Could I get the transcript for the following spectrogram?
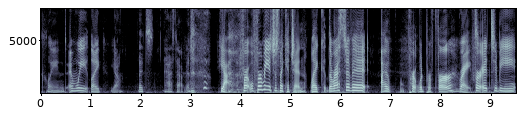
cleaned, and we like, yeah, it's it has to happen. Yeah. For for me it's just my kitchen. Like the rest of it I pr- would prefer Right. for it to be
